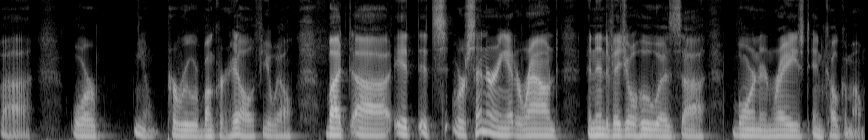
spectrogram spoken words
uh, or, you know, Peru or Bunker Hill, if you will, but uh, it, it's we're centering it around an individual who was uh, born and raised in Kokomo.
